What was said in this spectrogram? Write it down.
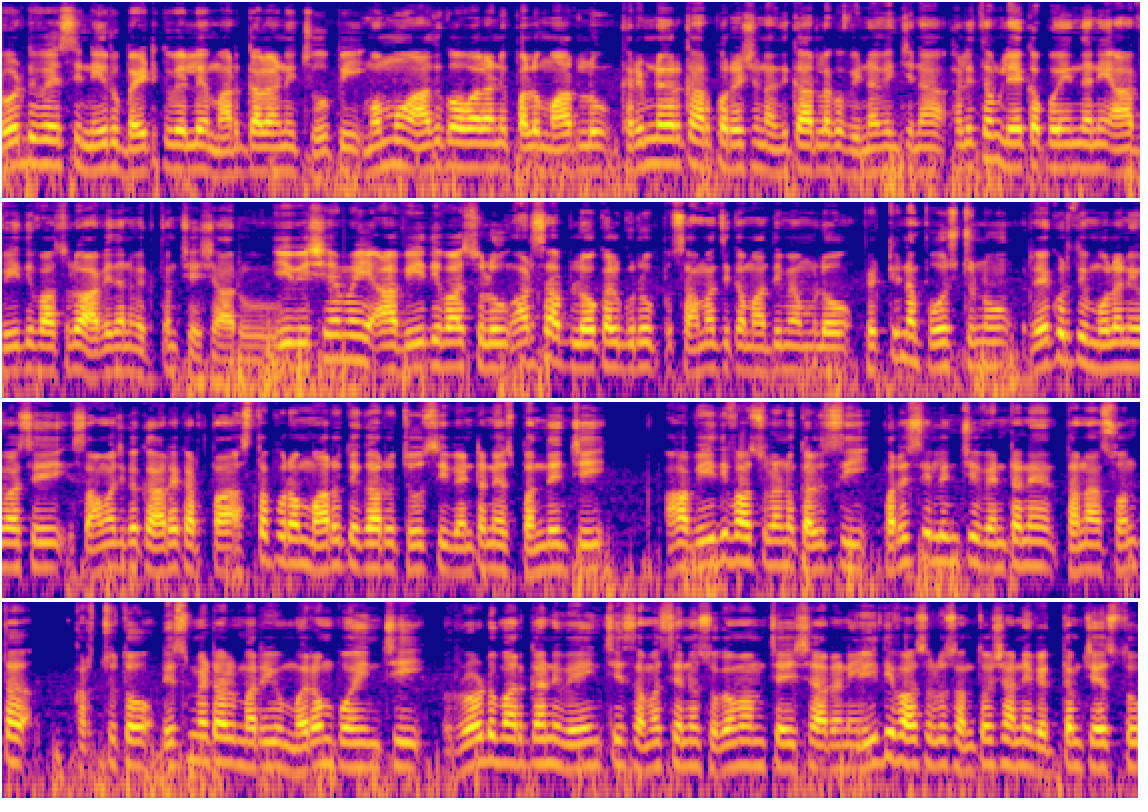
రోడ్డు వేసి నీరు బయటకు వెళ్ళే మార్గాలని చూపి మమ్ము ఆదుకోవాలని పలుమార్లు కరీంనగర్ కార్పొరేషన్ అధికారులకు విన్నవించిన ఫలితం లేకపోయిందని ఆ వీధి వాసులు ఆవేదన వ్యక్తం చేశారు. ఈ విషయమై ఆ వీధి వాసులు వాట్సాప్ లోకల్ గ్రూప్ సామాజిక మాధ్యమంలో పెట్టిన పోస్టును రేకుర్తి మూల నివాసి సామాజిక కార్యకర్త అస్తపురం మారుతి గారు చూసి వెంటనే స్పందించి ఆ వీధివాసులను కలిసి పరిశీలించి వెంటనే తన సొంత ఖర్చుతో డిస్మెటల్ మరియు మురం పోయించి రోడ్డు మార్గాన్ని వేయించి సమస్యను సుగమం చేశారని వీధివాసులు సంతోషాన్ని వ్యక్తం చేస్తూ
